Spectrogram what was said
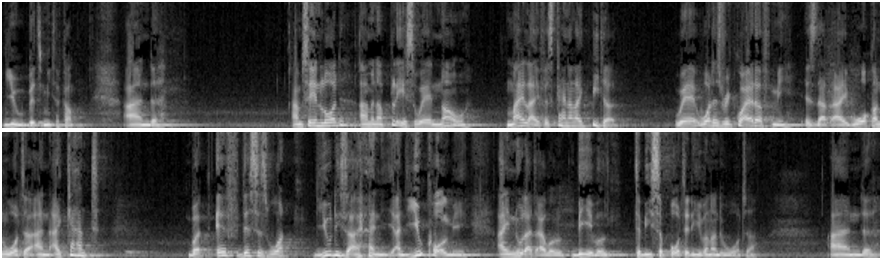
you bids me to come. And uh, I'm saying, Lord, I'm in a place where now my life is kind of like Peter, where what is required of me is that I walk on water and I can't. But if this is what you desire and, and you call me, I know that I will be able to be supported even underwater. And uh,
